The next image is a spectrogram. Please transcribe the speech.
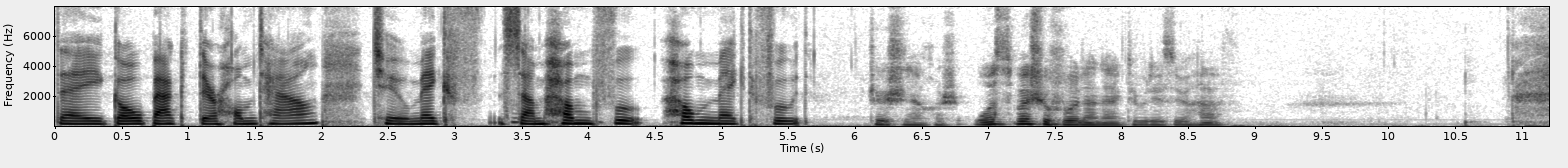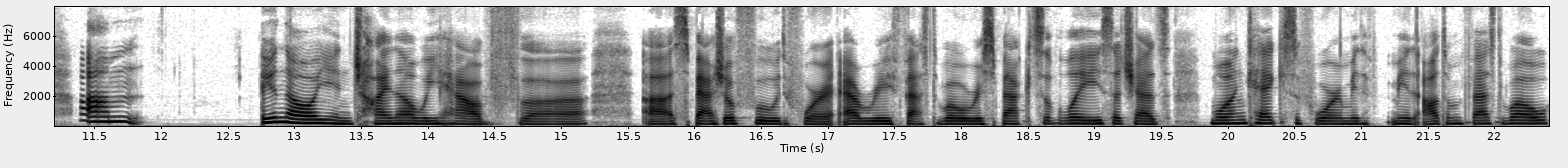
They go back to their hometown to make f- some home food, homemade food. 这个时间合适. What special food and activities you have? Um, you know, in China, we have uh, uh, special food for every festival, respectively, such as mooncakes for mid mid autumn festival,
